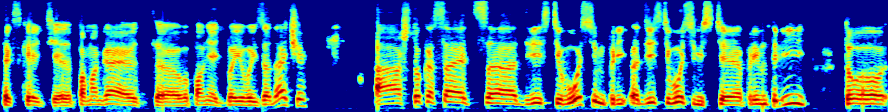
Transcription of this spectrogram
так сказать, помогают э, выполнять боевые задачи. А что касается 208, 280 прим 3, то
